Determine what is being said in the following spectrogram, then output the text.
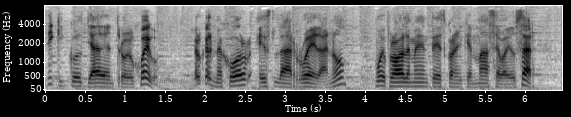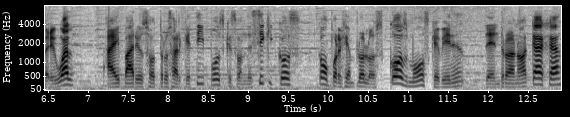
psíquicos ya dentro del juego. Creo que el mejor es la rueda, ¿no? Muy probablemente es con el que más se vaya a usar. Pero igual, hay varios otros arquetipos que son de psíquicos, como por ejemplo los cosmos que vienen dentro de la nueva caja,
